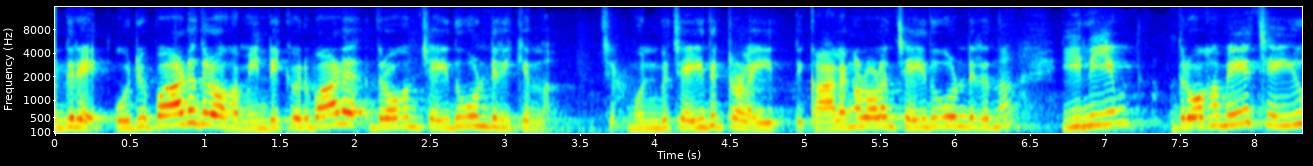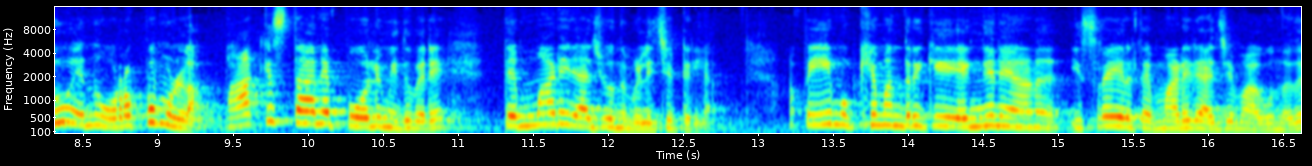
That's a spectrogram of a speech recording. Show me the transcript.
എതിരെ ഒരുപാട് ദ്രോഹം ഇന്ത്യയ്ക്ക് ഒരുപാട് ദ്രോഹം ചെയ്തുകൊണ്ടിരിക്കുന്ന മുൻപ് ചെയ്തിട്ടുള്ള ഈ കാലങ്ങളോളം ചെയ്തുകൊണ്ടിരുന്ന ഇനിയും ദ്രോഹമേ ചെയ്യൂ എന്ന് ഉറപ്പുമുള്ള പാകിസ്ഥാനെ പോലും ഇതുവരെ തെമ്മാടി രാജ്യമൊന്നും വിളിച്ചിട്ടില്ല. അപ്പോൾ ഈ മുഖ്യമന്ത്രിക്ക് എങ്ങനെയാണ് ഇസ്രയേൽ തെമ്മാടി രാജ്യമാകുന്നത്?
